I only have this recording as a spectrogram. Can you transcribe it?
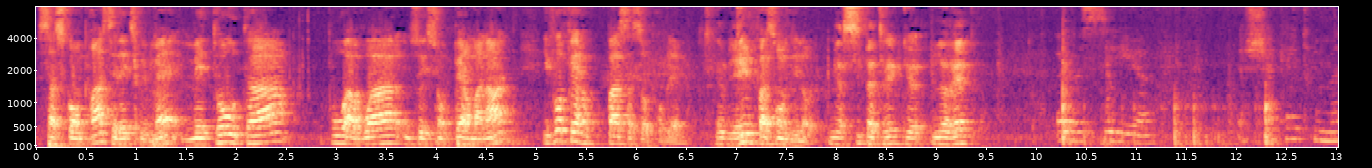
Ça se comprend, c'est l'être humain, mais tôt ou tard, pour avoir une solution permanente, il faut faire face à ce problème, d'une façon ou d'une autre. Merci Patrick. Lorette C'est chaque être humain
